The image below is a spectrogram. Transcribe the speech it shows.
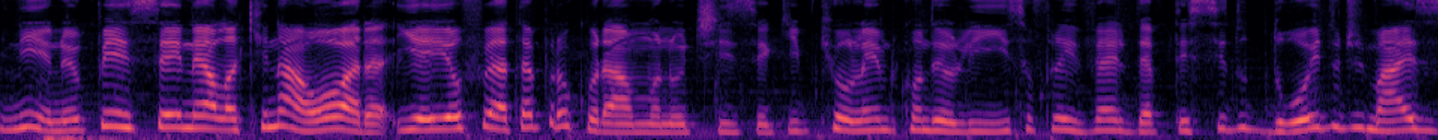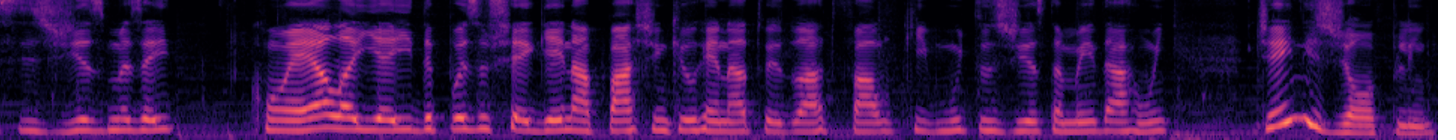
Menino, eu pensei nela aqui na hora e aí eu fui até procurar uma notícia aqui, porque eu lembro quando eu li isso, eu falei, velho, deve ter sido doido demais esses dias, mas aí com ela e aí depois eu cheguei na parte em que o Renato e o Eduardo falam que muitos dias também dá ruim. Janis Joplin.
